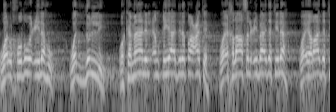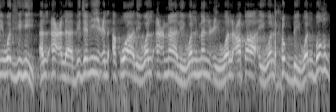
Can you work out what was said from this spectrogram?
والخضوع له والذل وكمال الانقياد لطاعته وإخلاص العبادة له وإرادة وجهه الأعلى بجميع الأقوال والأعمال والمنع والعطاء والحب والبغض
